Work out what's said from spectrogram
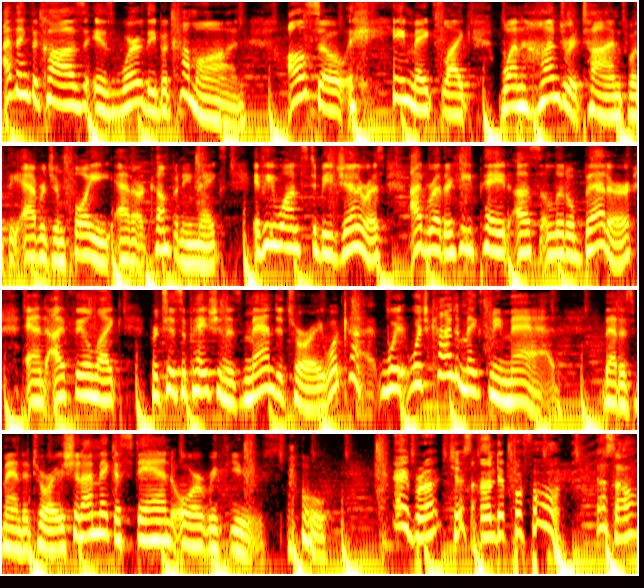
I think the cause is worthy, but come on. Also, he makes like 100 times what the average employee at our company makes. If he wants to be generous, I'd rather he paid us a little better. And I feel like participation is mandatory. What kind, which kind of makes me mad that it's mandatory. Should I make a stand or refuse? Oh. Hey, bro, just underperform. That's all.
